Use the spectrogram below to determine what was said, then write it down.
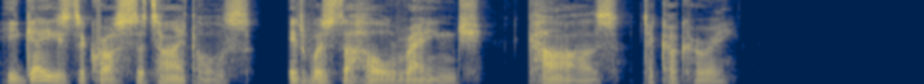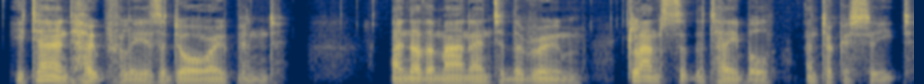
He gazed across the titles. It was the whole range cars to cookery. He turned hopefully as the door opened. Another man entered the room, glanced at the table, and took a seat.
